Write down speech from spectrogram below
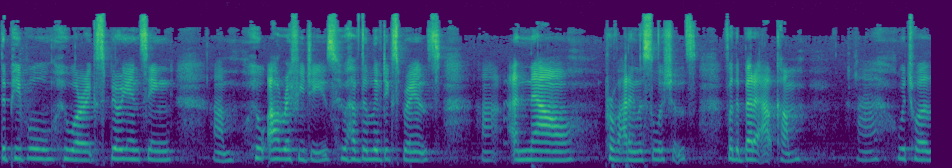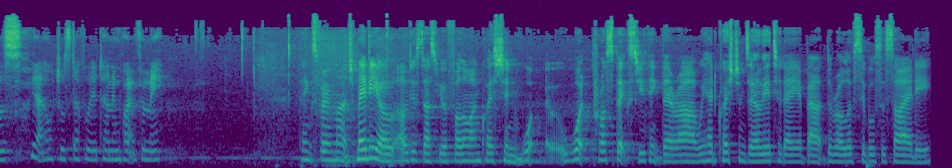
the people who are experiencing, um, who are refugees, who have the lived experience, uh, are now providing the solutions for the better outcome, uh, which was, yeah, which was definitely a turning point for me. Thanks very much. Maybe I'll, I'll just ask you a follow on question. What, what prospects do you think there are? We had questions earlier today about the role of civil society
